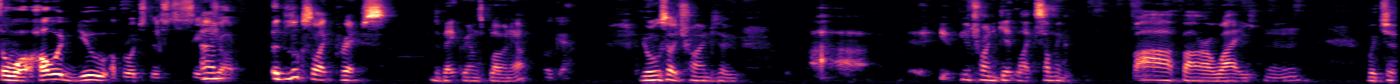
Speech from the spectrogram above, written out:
So how would you approach this same Um, shot? It looks like perhaps the background's blown out. Okay. You're also trying to, uh, you- you're trying to get like something far, far away, Mm-hmm. Which uh,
